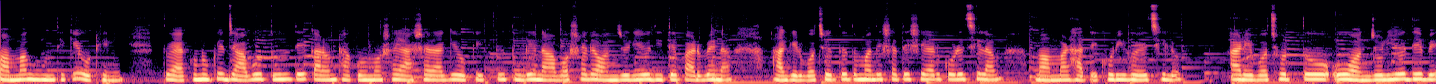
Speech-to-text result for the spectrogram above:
মাম্মা ঘুম থেকে ওঠেনি। তো এখন ওকে যাব তুলতে, কারণ ঠাকুরমশাই আসার আগে ওকে একটু তুলে না বসালে অঞ্জলিও দিতে পারবে না। আগের বছর তো তোমাদের সাথে শেয়ার করেছিলাম, মাম্মার হাতে খড়ি হয়েছিল। আর এবছর তো ও অঞ্জলিও দেবে।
